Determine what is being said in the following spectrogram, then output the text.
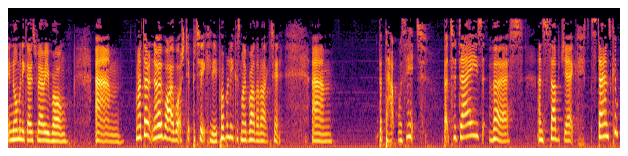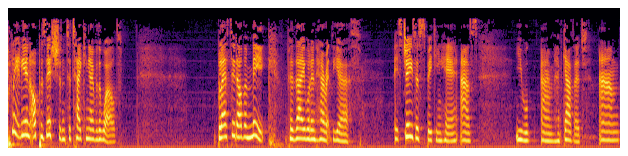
It normally goes very wrong. Um, and I don't know why I watched it particularly, probably because my brother liked it. Um, but that was it. But today's verse and subject stands completely in opposition to taking over the world. Blessed are the meek, for they will inherit the earth. It's Jesus speaking here, as you will um, have gathered, and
